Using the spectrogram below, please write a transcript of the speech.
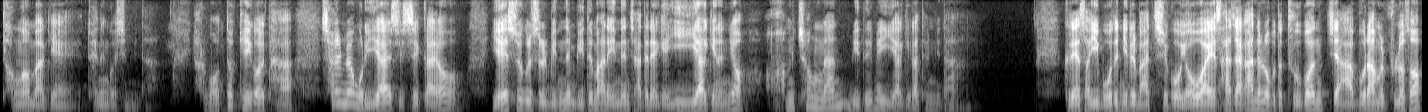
경험하게 되는 것입니다. 여러분 어떻게 이걸 다 설명으로 이해할 수 있을까요? 예수 그리스도를 믿는 믿음 안에 있는 자들에게 이 이야기는요 엄청난 믿음의 이야기가 됩니다. 그래서 이 모든 일을 마치고 여호와의 사자가 하늘로부터 두 번째 아브라함을 불러서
